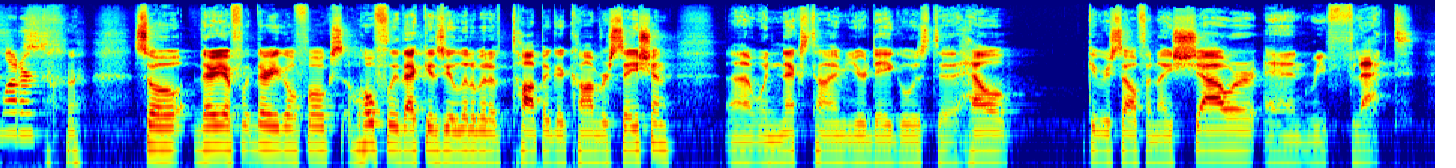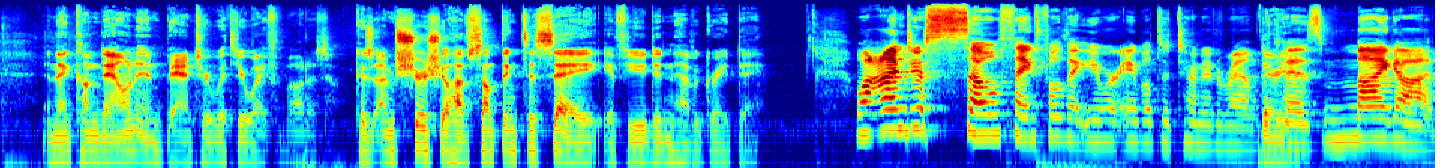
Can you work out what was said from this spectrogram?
Water. So there you there you go, folks. Hopefully that gives you a little bit of topic of conversation. Uh, when next time your day goes to hell, give yourself a nice shower and reflect, and then come down and banter with your wife about it. because I'm sure she'll have something to say if you didn't have a great day. Well, I'm just so thankful that you were able to turn it around There you because my God,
